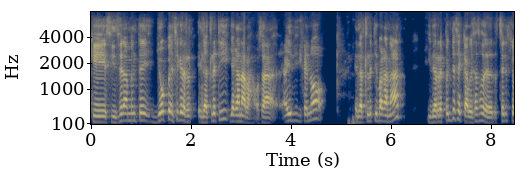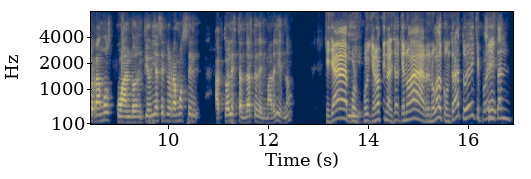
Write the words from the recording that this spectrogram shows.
que sinceramente yo pensé que el- el Atleti ya ganaba. O sea, ahí dije, no, el Atleti va a ganar. Y de repente ese cabezazo de Sergio Ramos, cuando en teoría Sergio Ramos es el actual estandarte del Madrid, ¿no? Que ya, Y- por, que no ha finalizado, que no ha renovado contrato, ¿eh? Que por ahí Sí. están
